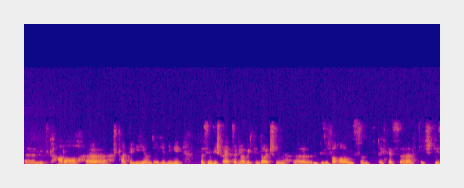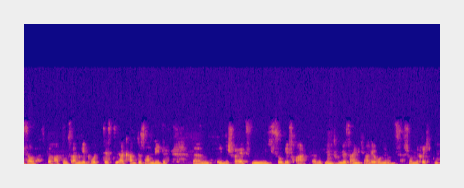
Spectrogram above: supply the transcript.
äh, mit Kaderstrategie und solche Dinge. Da sind die Schweizer, glaube ich, den Deutschen äh, ein bisschen voraus und durch das äh, dieser Beratungsangebot, das die Acanthus anbietet, ähm, in der Schweiz nicht so gefragt. Also die mhm. tun das eigentlich alle ohne uns schon recht gut.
